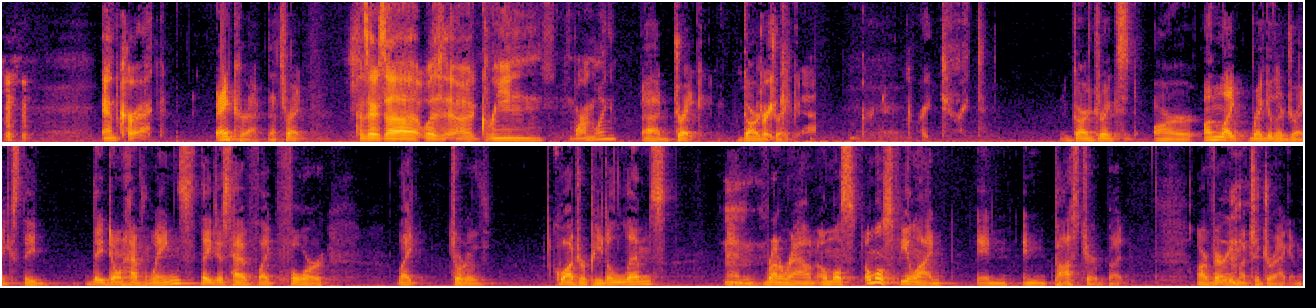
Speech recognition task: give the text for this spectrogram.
And Karak. And correct, that's right. Because there's a, what is it, a green wormling? Uh, Drake, guard Drake. Drake. Right, right. guard drakes are unlike regular drakes. They they don't have wings. They just have like four, like sort of quadrupedal limbs, and mm. run around almost almost feline in in posture, but are very mm. much a dragon.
